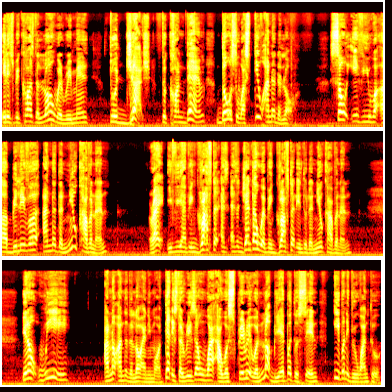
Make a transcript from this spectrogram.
It is because the law will remain to judge, to condemn those who are still under the law. So, if you are a believer under the new covenant, right? If you have been grafted as, as a Gentile who have been grafted into the new covenant, you know, we are not under the law anymore. That is the reason why our spirit will not be able to sin even if we want to.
